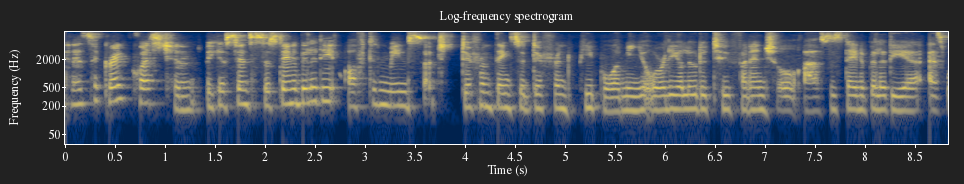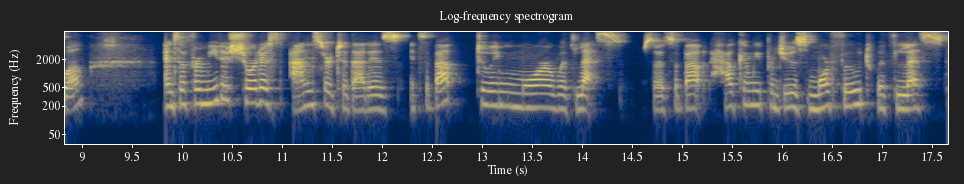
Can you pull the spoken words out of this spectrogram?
And it's a great question because since sustainability often means such different things to different people, I mean, you already alluded to financial uh, sustainability uh, as well. And so for me, the shortest answer to that is it's about doing more with less. So it's about how can we produce more food with less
